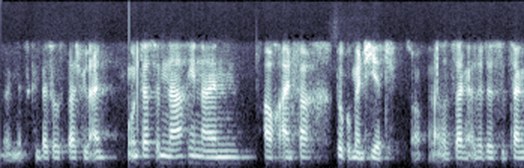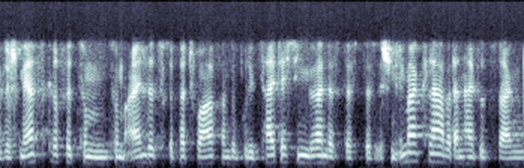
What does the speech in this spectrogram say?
fällt jetzt kein besseres Beispiel ein, und das im Nachhinein auch einfach dokumentiert. So, also sozusagen, also dass sozusagen so Schmerzgriffe zum, zum Einsatzrepertoire von so Polizeitechniken gehören, das, das, das ist schon immer klar, aber dann halt sozusagen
